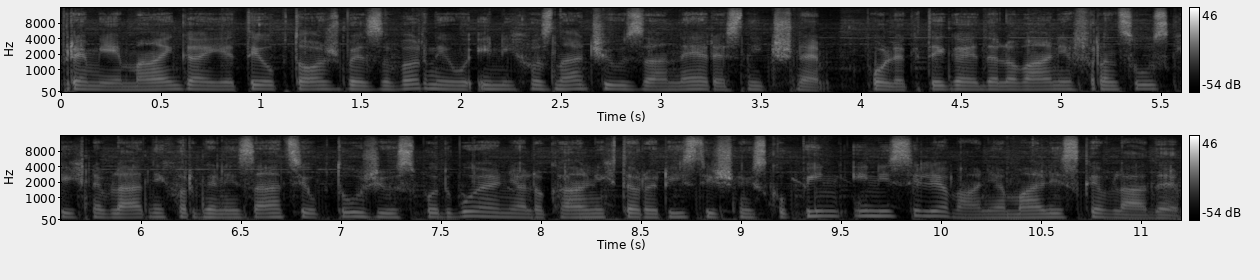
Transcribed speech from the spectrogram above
Premijer Majga je te obtožbe zavrnil in jih označil za neresnične. Poleg tega je delovanje francoskih nevladnih organizacij obtožil spodbujanja lokalnih terorističnih skupin in izsiljevanja malijske vlade.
